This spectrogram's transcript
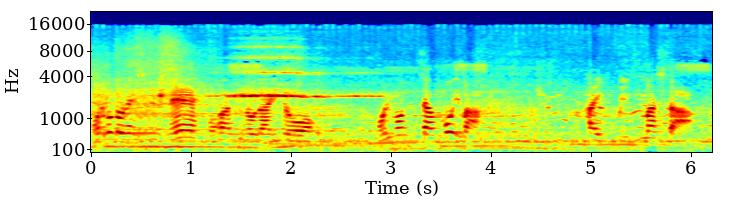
森本選手です。ね模範の代表森本ちゃんも今入っていきました。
